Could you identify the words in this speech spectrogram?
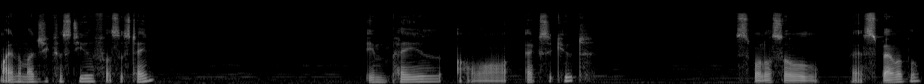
Minor Magickasteal for sustain impale our execute. Swallow Soul as spammable.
